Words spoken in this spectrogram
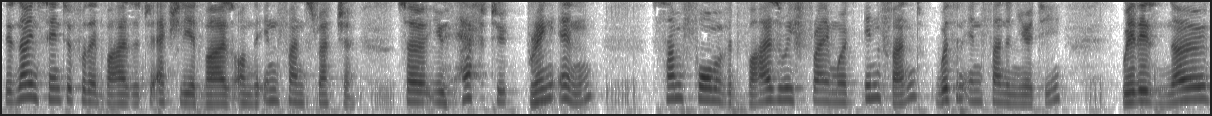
There's no incentive for the advisor to actually advise on the in-fund structure. So you have to bring in some form of advisory framework in-fund with an in-fund annuity where there's no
